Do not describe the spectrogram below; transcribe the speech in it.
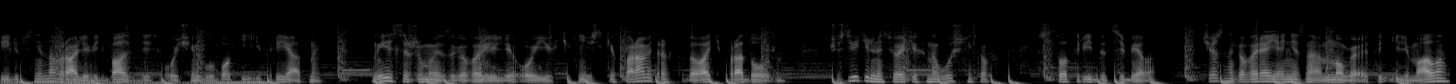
Philips не наврали, ведь бас здесь очень глубокий и приятный. Но если же мы заговорили о их технических параметрах, то давайте продолжим. Чувствительность у этих наушников 103 дБ. Честно говоря, я не знаю, много это или мало,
